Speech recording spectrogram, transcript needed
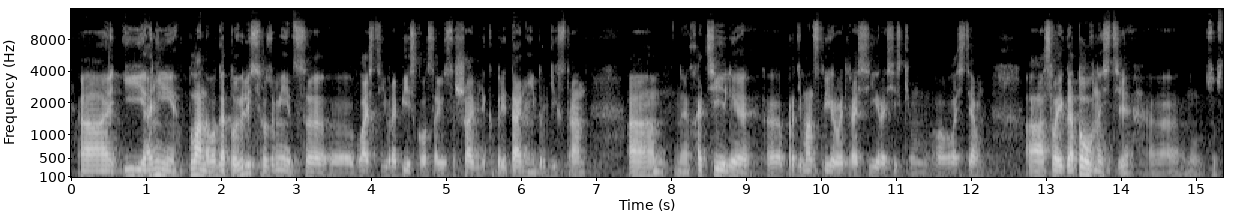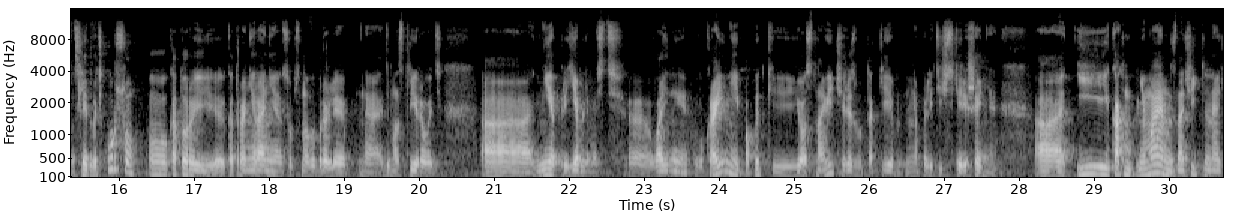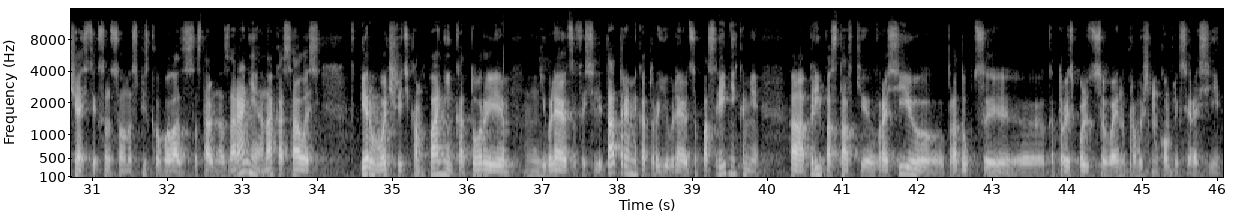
А, и они планово готовились. Разумеется, э, власти Европейского Союза, США, Великобритании и других стран а, хотели э, продемонстрировать России российским властям своей готовности, ну, собственно, следовать курсу, который, который они ранее, собственно, выбрали демонстрировать а, неприемлемость э, войны в Украине и попытки ее остановить через вот такие политические решения. А, и, как мы понимаем, значительная часть этих санкционных списков была составлена заранее. Она касалась в первую очередь компаний, которые являются фасилитаторами, которые являются посредниками а, при поставке в Россию продукции, э, которая используется в военно-промышленном комплексе России.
